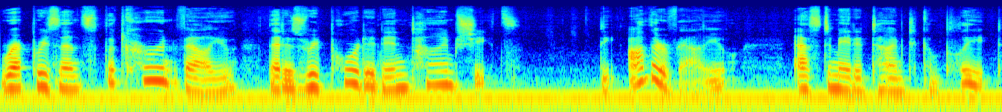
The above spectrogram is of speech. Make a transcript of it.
represents the current value that is reported in timesheets. The other value, estimated time to complete,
